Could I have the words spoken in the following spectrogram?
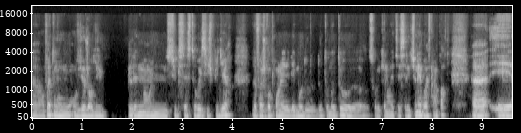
euh, en fait, on, on vit aujourd'hui pleinement une success story, si je puis dire. Enfin, je reprends les, mots d'Automoto euh, sur lesquels on a été sélectionnés, bref, peu importe. Et,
